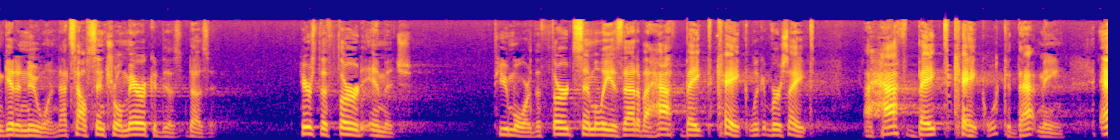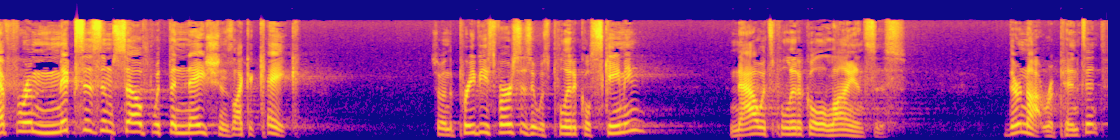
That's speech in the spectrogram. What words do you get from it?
and get a new one. That's how Central America does, does it. Here's the third image. A few more. The third simile is that of a half baked cake. Look at verse 8. A half baked cake. What could that mean? Ephraim mixes himself with the nations like a cake. So in the previous verses, it was political scheming. Now it's political alliances. They're not repentant.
